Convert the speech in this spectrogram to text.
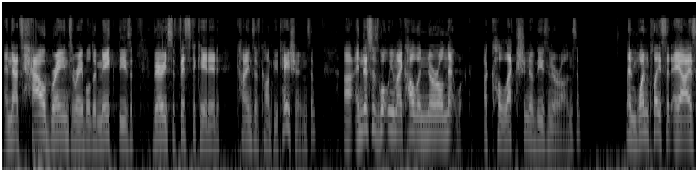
and that's how brains are able to make these very sophisticated kinds of computations. Uh, and this is what we might call a neural network, a collection of these neurons. And one place that AI has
